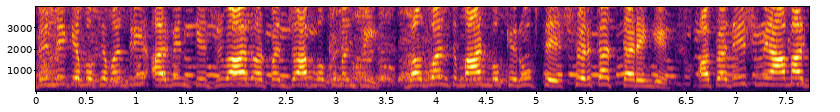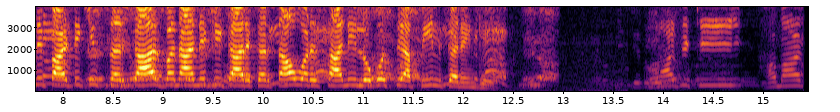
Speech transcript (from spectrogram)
दिल्ली के मुख्यमंत्री अरविंद केजरीवाल और पंजाब मुख्यमंत्री भगवंत मान मुख्य रूप से शिरकत करेंगे और प्रदेश में आम आदमी पार्टी की सरकार बनाने की कार्यकर्ताओं और स्थानीय लोगों से अपील करेंगे। की हमारी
